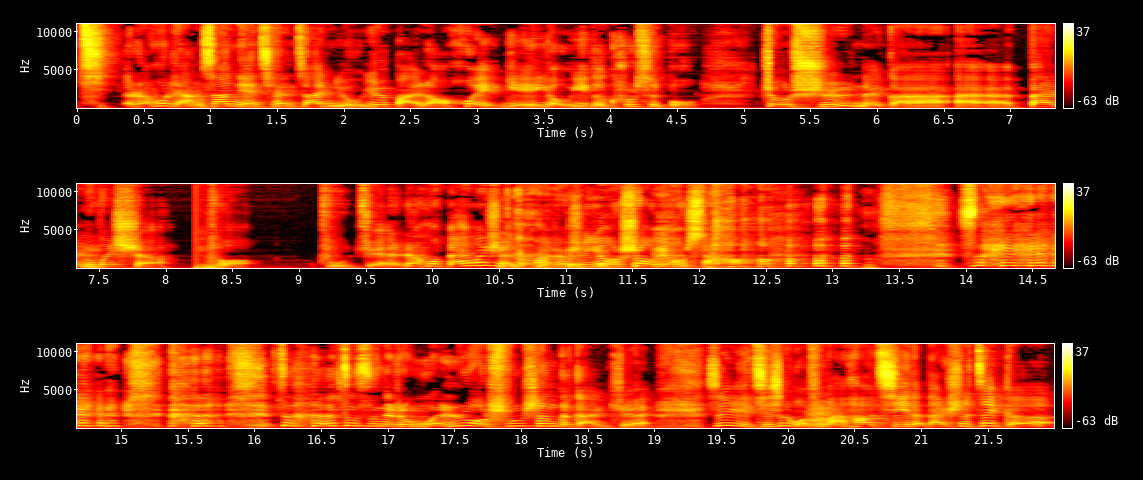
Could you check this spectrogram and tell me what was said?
其然后两三年前在纽约百老汇也有一个 Crucible，就是那个呃 Ben Wisher 做。主角，然后 Ben Wisher 的话就是又瘦又小，所以 这就是那种文弱书生的感觉。所以其实我是蛮好奇的，但是这个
